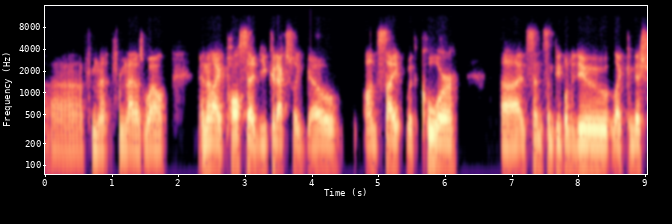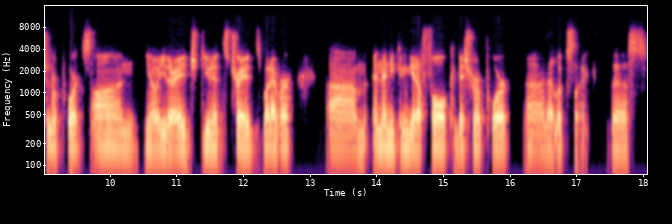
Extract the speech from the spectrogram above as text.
uh, from that from that as well. And then, like Paul said, you could actually go on site with Core uh, and send some people to do like condition reports on you know either aged units, trades, whatever, um, and then you can get a full condition report uh, that looks like this.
